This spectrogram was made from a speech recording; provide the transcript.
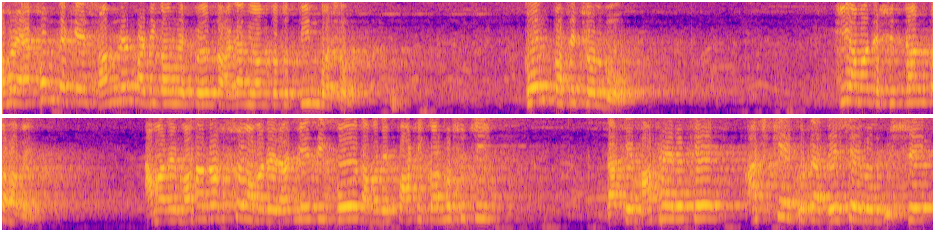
আমরা এখন থেকে সামনের পার্টি কংগ্রেস পর্যন্ত আগামী অন্তত তিন বছর কোন পথে চলবো, কি আমাদের সিদ্ধান্ত হবে আমাদের মতাদর্শ, আমাদের রাজনৈতিক বোধ, আমাদের পার্টি কর্মসূচি তাকে মাথায় রেখে আজকে গোটা দেশে এবং বিশ্বে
